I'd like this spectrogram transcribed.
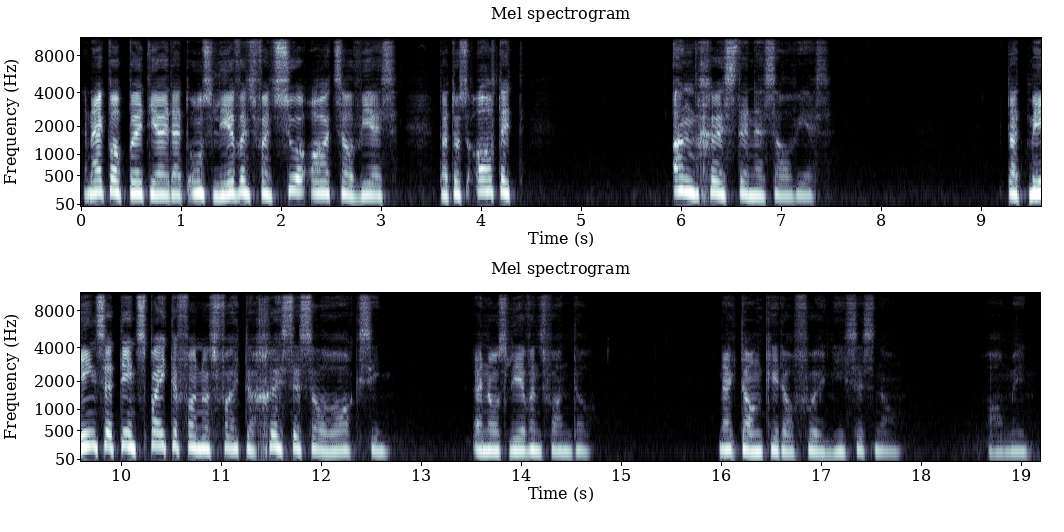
En ek wil bid jy dat ons lewens van so aard sal wees dat ons altyd aan Christene sal wees. Dat mense ten spyte van ons foute Christus sal raak sien in ons lewenswandel. Net dankie daarvoor in Jesus naam. Amen.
